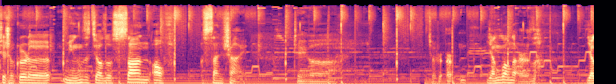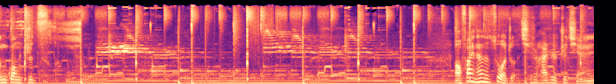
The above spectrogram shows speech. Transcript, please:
这首歌的名字叫做《Son of Sunshine》，这个就是儿阳光的儿子，阳光之子。我发现它的作者其实还是之前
